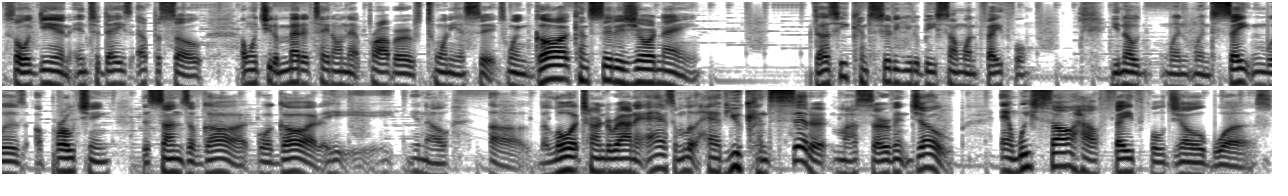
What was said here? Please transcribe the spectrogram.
So, again, in today's episode, I want you to meditate on that Proverbs 20 and 6. When God considers your name, does he consider you to be someone faithful? You know, when when Satan was approaching the sons of God or God, he, you know, uh, the Lord turned around and asked him, "Look, have you considered my servant Job?" And we saw how faithful Job was.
